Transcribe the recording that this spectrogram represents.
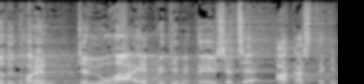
যদি ধরেন, যে লোহা এই পৃথিবীতে এসেছে আকাশ থেকে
